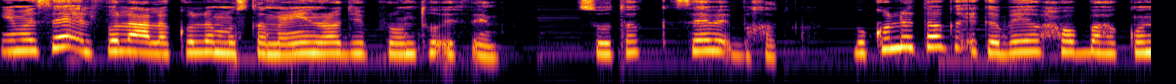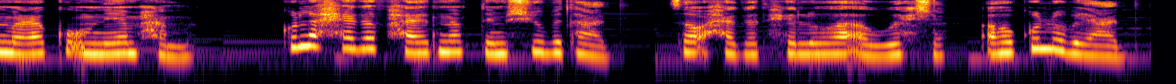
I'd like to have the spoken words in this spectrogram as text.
يا مساء الفل على كل مستمعين راديو برونتو أف إم. صوتك سابق بخطوة. بكل طاقة إيجابية وحب هكون معاكم أمنية محمد. كل حاجة في حياتنا بتمشي وبتعدي سواء حاجات حلوة أو وحشة أهو كله بيعدي.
